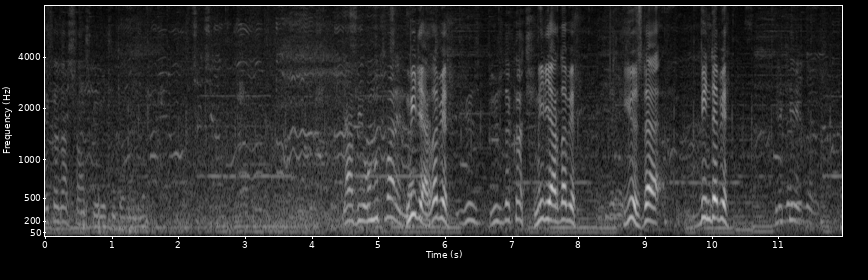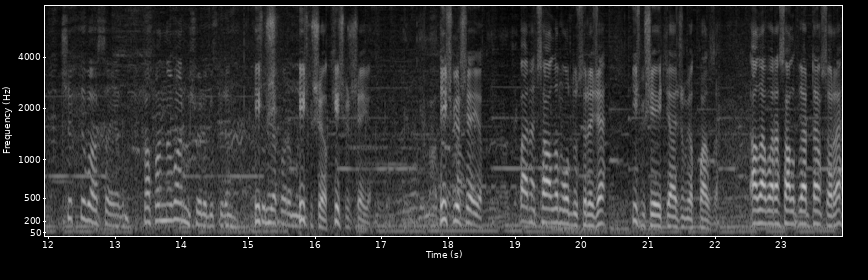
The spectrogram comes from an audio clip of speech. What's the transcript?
ne kadar şans görüyorsun kendinde? Ya bir umut var illa. Milyarda bir. Yüz, yüzde kaç? Milyarda bir. Yüzde binde bir. Peki çıktı varsayalım. Kafanda var mı şöyle bir plan? Hiçbir, Şunu şey- yaparım. hiçbir şey yok. Hiçbir şey yok. Hiçbir şey yok. Bana sağlığım olduğu sürece hiçbir şeye ihtiyacım yok fazla. Allah bana sağlık verdikten sonra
